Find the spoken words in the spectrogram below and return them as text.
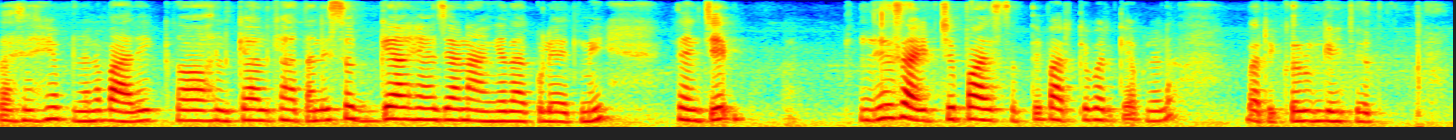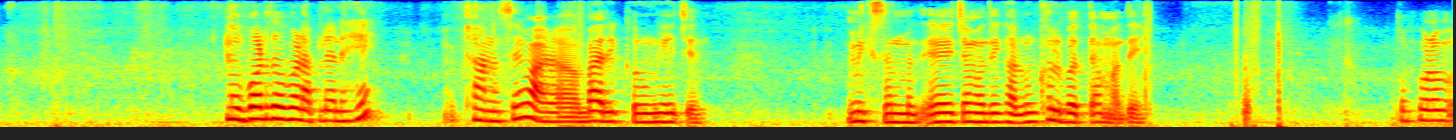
तसे हे आपल्याला बारीक हलक्या हलक्या हाताने सगळ्या ह्या ज्या नांग्या दाखवल्या आहेत मी त्यांचे जे साईडचे पाय असतात ते बारके बारके आपल्याला बारीक करून घ्यायचे आहेत. उबडधोबड आपल्याला हे छान असे वा बारीक करून घ्यायचे आहेत. मिक्सरमध्ये याच्यामध्ये घालून खलबत्त्यामध्ये. तर पुढं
